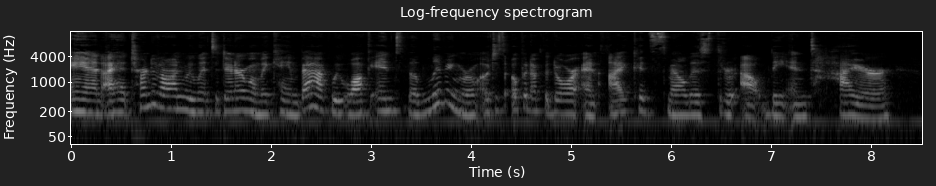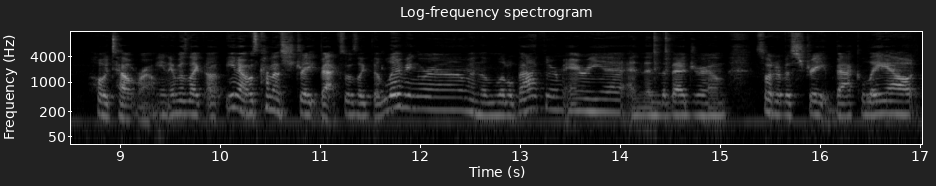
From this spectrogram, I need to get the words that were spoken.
And I had turned it on. We went to dinner. When we came back, we walk into the living room. I just opened up the door and I could smell this throughout the entire hotel room. And it was like, a, you know, it was kind of straight back. So it was like the living room and the little bathroom area and then the bedroom, sort of a straight back layout.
